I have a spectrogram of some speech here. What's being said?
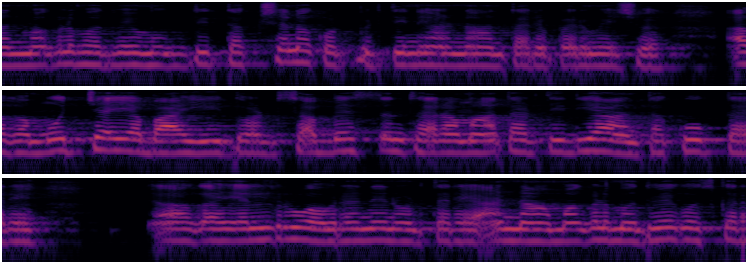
ನನ್ನ ಮಗಳ ಮದುವೆ ಮುಗ್ದಿದ ತಕ್ಷಣ ಕೊಟ್ಬಿಡ್ತೀನಿ ಅಣ್ಣ, ಅಂತಾರೆ ಪರಮೇಶ್ವರ್. ಆಗ ಮುಚ್ಚಯ್ಯ ಬಾಯಿ, ದೊಡ್ಡ ಸಭ್ಯಸ್ಥನ ಥರ ಮಾತಾಡ್ತಿದ್ಯಾ? ಅಂತ ಕೂಗ್ತಾರೆ. ಆಗ ಎಲ್ಲರೂ ಅವರನ್ನೇ ನೋಡ್ತಾರೆ. ಅಣ್ಣ, ಮಗಳ ಮದುವೆಗೋಸ್ಕರ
